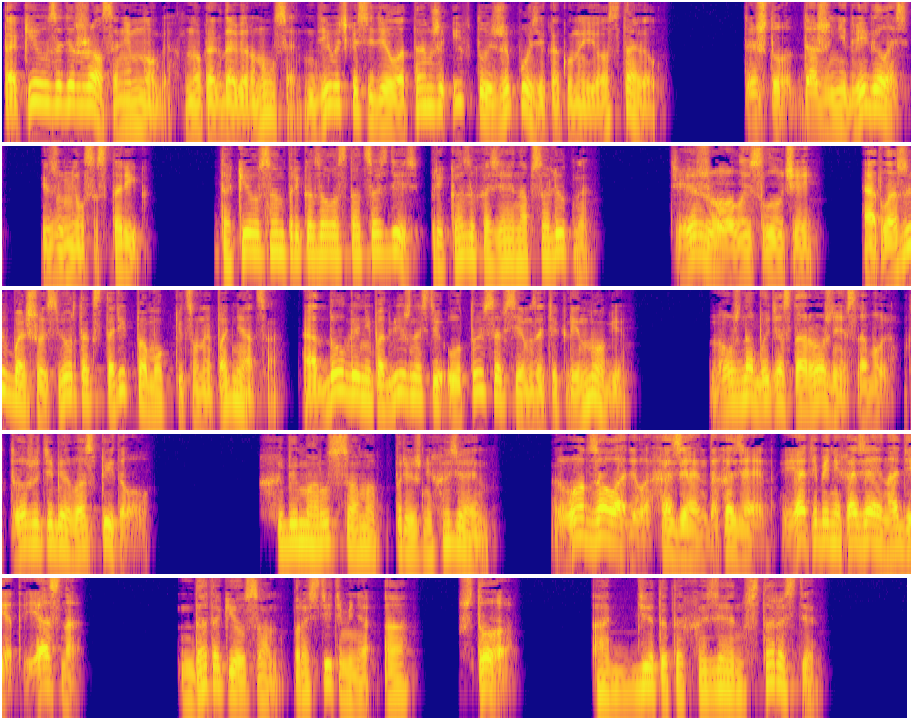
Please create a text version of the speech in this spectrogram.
Такео задержался немного, но когда вернулся, девочка сидела там же и в той же позе, как он ее оставил. «Ты что, даже не двигалась?» – изумился старик. Такео сам приказал остаться здесь. Приказы хозяина абсолютны». «Тяжелый случай». Отложив большой сверток, старик помог Кицуне подняться. От долгой неподвижности у той совсем затекли ноги. «Нужно быть осторожнее с тобой. Кто же тебя воспитывал?» Хабимару Сама, прежний хозяин. Вот заладила, хозяин да хозяин. Я тебе не хозяин, а дед, ясно? Да, Такио-сан, простите меня, а... Что? А дед это хозяин в старости?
